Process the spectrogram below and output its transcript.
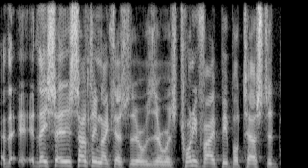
uh, uh, they say something like this: there was there was 25 people tested,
